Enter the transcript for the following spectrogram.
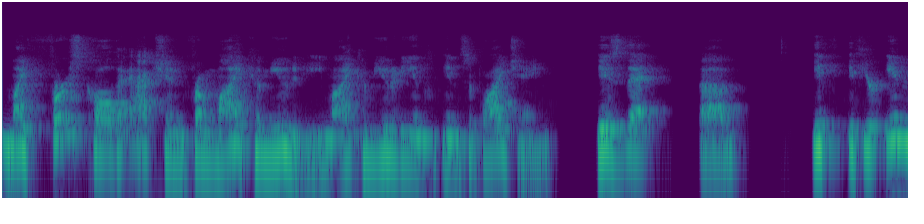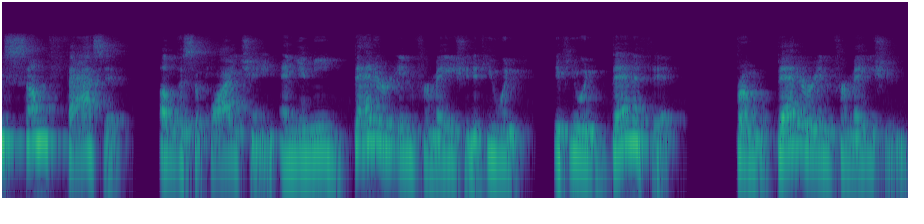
My first call to action from my community, my community in, in supply chain, is that uh, if if you're in some facet of the supply chain and you need better information, if you would if you would benefit from better information,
